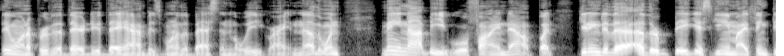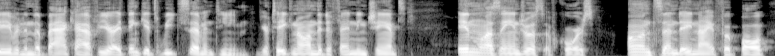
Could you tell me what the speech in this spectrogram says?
they want to prove that their dude they have is one of the best in the league, right? Another one may not be. We'll find out. But getting to the other biggest game, I think, David, in the back half here, I think it's week 17. You're taking on the defending champs in Los Angeles, of course, on Sunday Night Football.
